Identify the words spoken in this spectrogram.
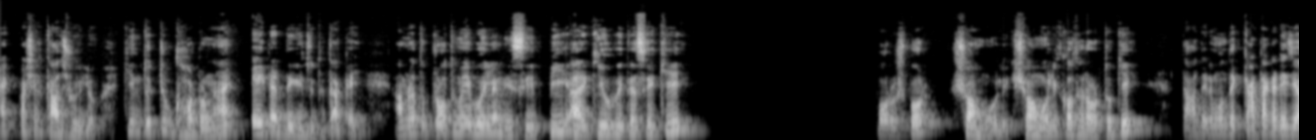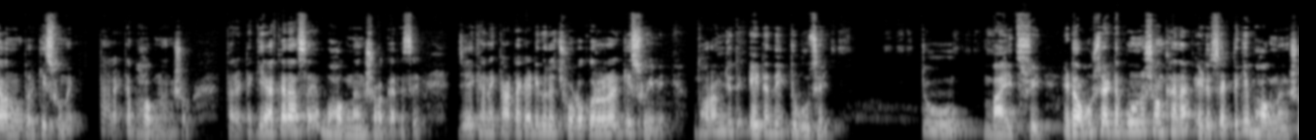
এক পাশের কাজ হইল। কিন্তু একটু ঘটনা এইটার দিকে যদি তাকাই। আমরা তো প্রথমেই বইলে নিছি, পি আর কিউ হইতেছে কি? পরস্পর সহমৌলিক সহমৌলিক কথার অর্থ কি? তাদের মধ্যে কাটাকাটি যাওয়ার মতো আর কিছু নেই। তার একটা ভগ্নাংশ। তার একটা কি আকার আছে? ভগ্নাংশ আকার আছে। যে এখানে কাটাকাটি করে ছোট করার আর কিছুই নেই। ধর আমি যদি এটা দিয়ে একটু বুঝাই। টু বাই থ্রি এটা অবশ্যই একটা পূর্ণ সংখ্যা না, এটা হচ্ছে একটা কি? ভগ্নাংশ।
